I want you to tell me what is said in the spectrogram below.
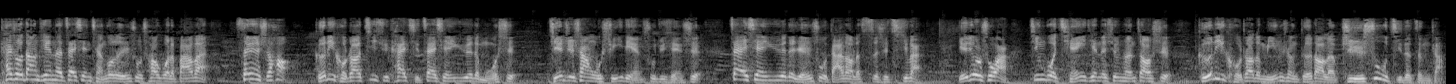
开售当天呢，在线抢购的人数超过了八万。三月十号，格力口罩继续开启在线预约的模式。截止上午十一点，数据显示，在线预约的人数达到了四十七万。也就是说啊，经过前一天的宣传造势，格力口罩的名声得到了指数级的增长。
